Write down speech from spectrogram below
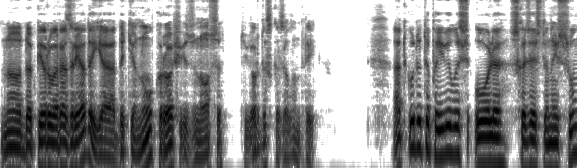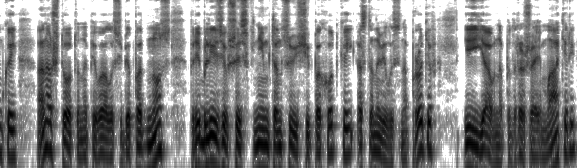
но до первого разряда я дотяну кровь из носа, — твердо сказал Андрей. Откуда-то появилась Оля с хозяйственной сумкой, она что-то напевала себе под нос, приблизившись к ним танцующей походкой, остановилась напротив и, явно подражая матери,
